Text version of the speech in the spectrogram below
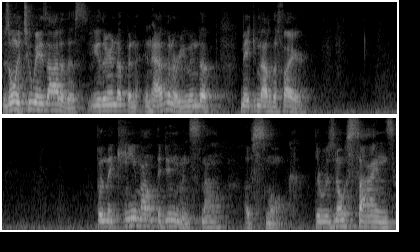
There's only two ways out of this. You either end up in, in heaven or you end up making out of the fire. But when they came out, they didn't even smell of smoke. There was no signs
